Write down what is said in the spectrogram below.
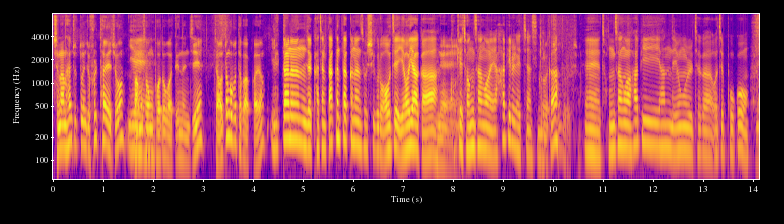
지난 한 주 또 이제 훑어야죠. 예. 방송 보도가 어땠는지. 자, 어떤 것부터 갈까요? 일단은 이제 가장 따끈따끈한 소식으로 어제 여야가 네. 국회 정상화에 합의를 했지 않습니까? 그렇죠, 그렇죠. 예, 정상화 합의한 내용을 제가 어제 보고 네.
